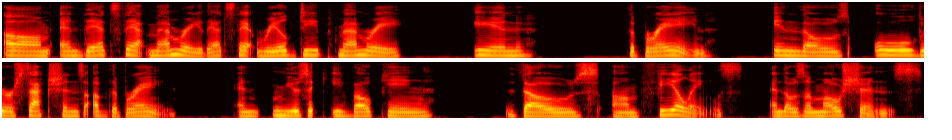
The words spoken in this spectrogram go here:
Um, and that's that memory. That's that real deep memory in the brain, in those older sections of the brain, and music evoking those um, feelings and those emotions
